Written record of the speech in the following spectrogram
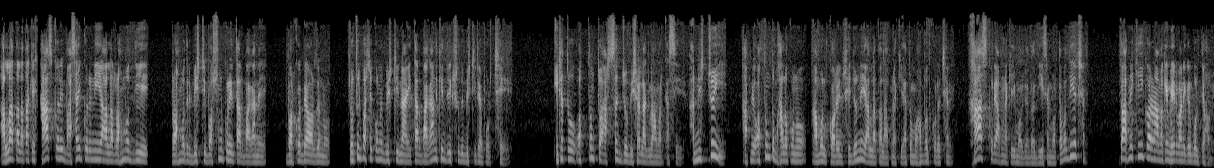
আল্লাহ তালা তাকে খাস করে বাছাই করে নিয়ে আল্লাহর রহমত দিয়ে রহমতের বৃষ্টি বর্ষণ করে তার বাগানে বরকত দেওয়ার জন্য চতুর্পাশে কোনো বৃষ্টি নাই, তার বাগান কেন্দ্রিক শুধু বৃষ্টিটা পড়ছে। এটা তো অত্যন্ত আশ্চর্য বিষয় লাগল আমার কাছে। আর নিশ্চয়ই আপনি অত্যন্ত ভালো কোনো আমল করেন সেই জন্যই আল্লাহ তালা আপনাকে এত মহব্বত করেছেন। খাস করে আপনাকে এই মর্যাদা দিয়েছেন, মর্তবা দিয়েছেন। তো আপনি কি করেন? আমাকে মেহরবানি করে বলতে হবে।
